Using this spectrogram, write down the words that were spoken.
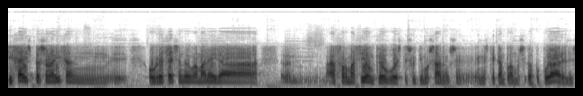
quizáis personalizan eh, ou reflexan de alguma maneira eh, a formación que houve estes últimos anos en, en este campo da música popular. Eles,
